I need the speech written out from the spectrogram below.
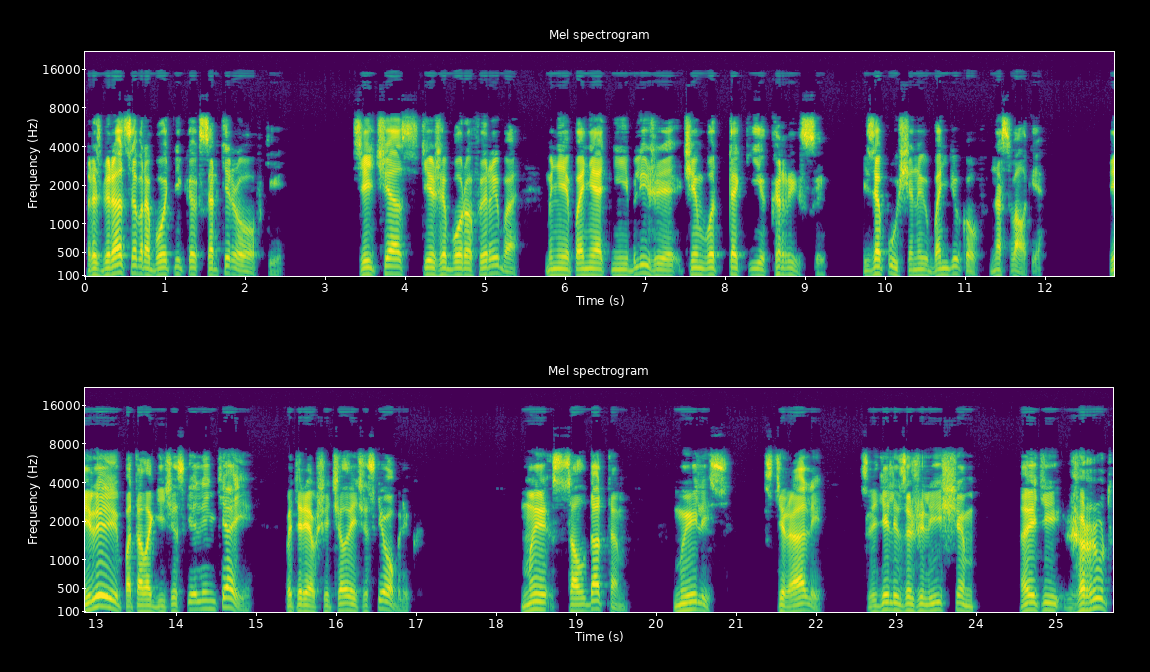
разбираться в работниках сортировки. Сейчас те же Боров и Рыба мне понятнее и ближе, чем вот такие крысы из запущенных бандюков на свалке. Или патологические лентяи, потерявшие человеческий облик. Мы с солдатом мылись, стирали, следили за жилищем, а эти жрут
